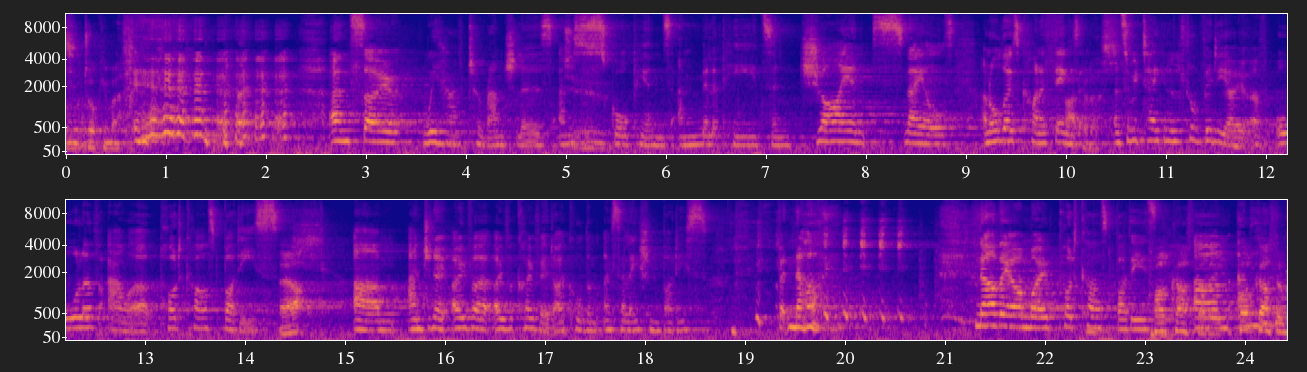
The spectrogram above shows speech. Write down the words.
children we're talking about. And so we have tarantulas and scorpions and millipedes and giant snails and all those kind of things. Fabulous. And so we've taken a little video of all of our podcast buddies. yeah. Um, and you know, over over COVID, I call them isolation buddies. but now, now they are my podcast buddies. Um, Podcast buddy. and Podcast you can come and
